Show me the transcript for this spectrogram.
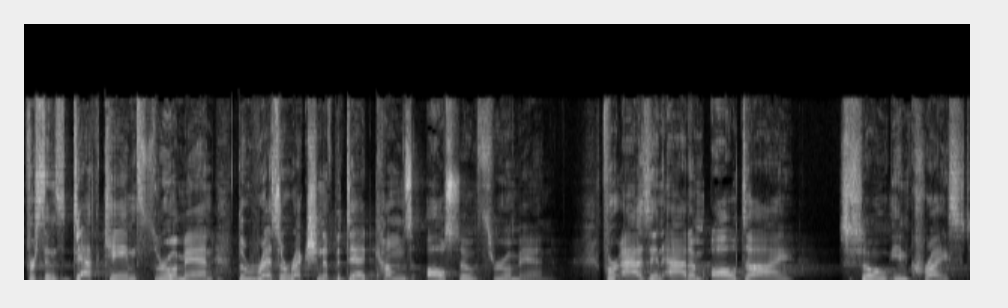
For since death came through a man, the resurrection of the dead comes also through a man. For as in Adam all die, so in Christ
